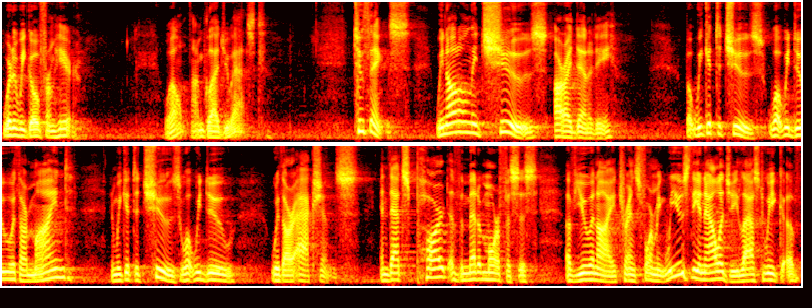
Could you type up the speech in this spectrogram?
where do we go from here? Well, I'm glad you asked. Two things. We not only choose our identity, but we get to choose what we do with our mind, and we get to choose what we do with our actions. And that's part of the metamorphosis of you and I transforming. We used the analogy last week of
